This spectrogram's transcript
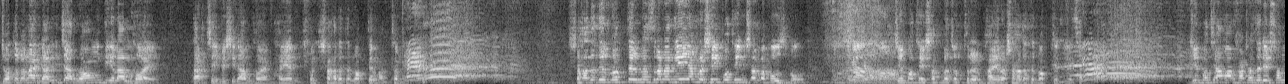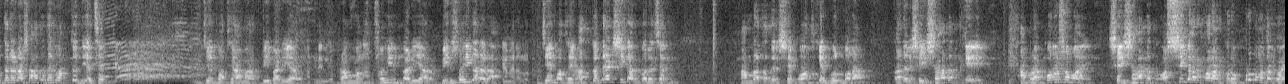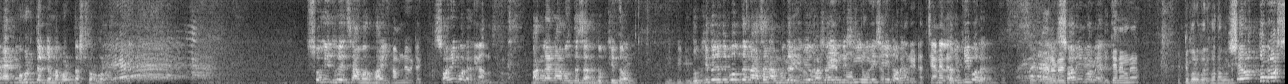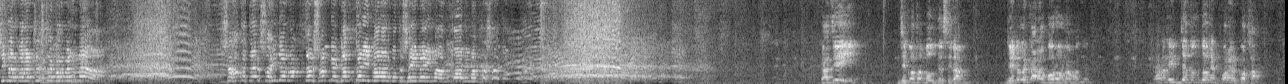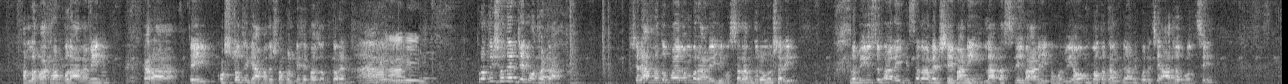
যতটা না গালিচার রং দিয়ে লাল হয় তার চেয়ে বেশি লাল হয় ভাইয়ের শাহাদাতের রক্তের মাধ্যমে। শাহাদাতের রক্তের নজরানা দিয়েই আমরা সেই পথে ইনশাল্লাহ পৌঁছবো। যে পথে শাপলা চত্বরের ভাইয়েরা শাহাদাতের রক্ত দিয়েছে যে পথে আমার হাটহাজারের সন্তানেরা শাহাদাতের রক্ত দিয়েছেন। যে পথে আমার বিবাড়িয়ার ব্রাহ্মণ শহীদ বাড়িয়ার বীর শহীদানেরা যে পথে আত্মত্যাগ স্বীকার করেছেন, আমরা তাদের সে পথকে ভুলব না। তাদের সেই শাহাদাতকে আমরা কোনো সময় সেই শাহাদাত অস্বীকার করার কোন প্রবণতাকে এক মুহূর্তের জন্য বরদাস্ত করব না। শহীদ হয়েছে আমার ভাই। সরি বলেন। করব? বাংলায় না বলতে চান দুঃখিত। দুঃখিত যদি বলতে না চান আপনাদের প্রিয় ভাষা ইংলিশে ইংলিশেই বলেন। তবে কি বলেন? সরি বলেন। একটু বড় বড় কথা বলে সে রক্তকে অস্বীকার করার চেষ্টা করবেন না। শাহাদাতের শহীদের রক্তের সঙ্গে গদ্দারি করার মতো সেই বেঈমান কওমি মাদ্রাসা। কাজেই যে কথা বলতেছিলাম যেটা হলো কারা বরণ আমাদের? কারা নির্যাতন তো অনেক পরের কথা। আল্লাহ পাক রব্বুল আলামিন কারা এই কষ্ট থেকে আমাদের সকলকে হেফাজত করেন। প্রতিশোধের যে কথাটা সেটা আমরা তো পয়গম্বর আলাইহিম সালামদের অনুসারী নবী ইউসুফ আলাইহিস সালামের সেই বাণী, লা তাসরিব আলাইকুমুল ইয়াউম গতকালকে আমি বলেছি, আজও বলছি।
